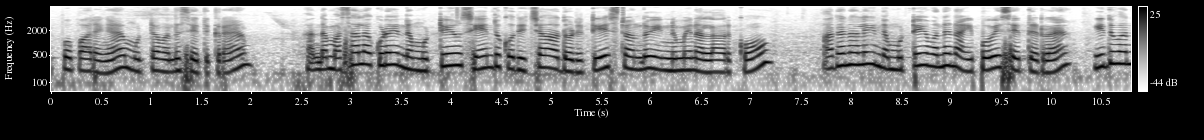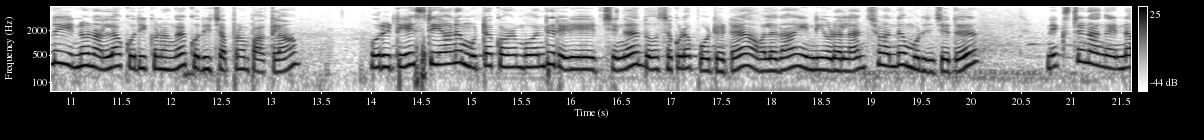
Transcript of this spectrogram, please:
இப்போ பாருங்கள் முட்டை வந்து சேர்த்துக்கிறேன். அந்த மசாலா கூட இந்த முட்டையும் சேர்ந்து கொதிச்சா அதோட டேஸ்ட் வந்து இன்னுமே நல்லாயிருக்கும். அதனால் இந்த முட்டையை வந்து நான் இப்போவே சேர்த்துடுறேன். இது வந்து இன்னும் நல்லா கொதிக்கணுங்க. கொதிச்சப்புறம் பார்க்கலாம். ஒரு டேஸ்டியான முட்டை குழம்பு வந்து ரெடி ஆயிடுச்சுங்க. தோசை கூட போட்டுட்டேன். அவ்வளோதான் இன்னியோட லஞ்ச் வந்து முடிஞ்சது. நெக்ஸ்ட்டு நாங்கள் என்ன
